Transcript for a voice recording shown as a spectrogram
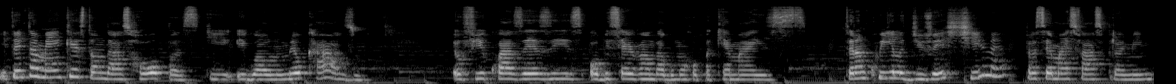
E tem também a questão das roupas, que, igual no meu caso, eu fico às vezes observando alguma roupa que é mais tranquila de vestir, né? Para ser mais fácil para mim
